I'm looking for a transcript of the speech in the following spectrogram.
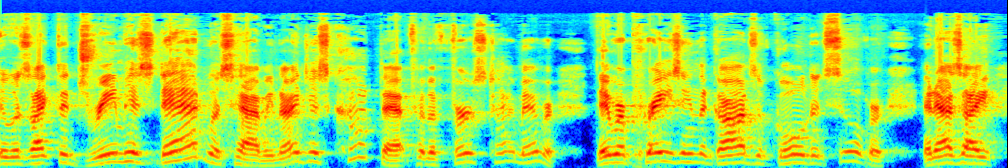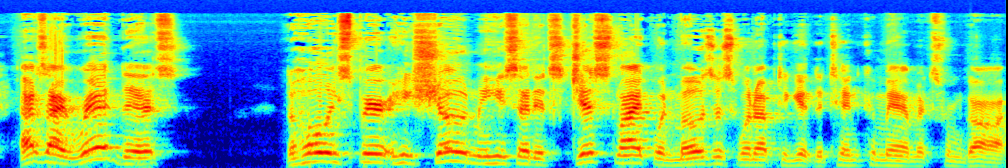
it was like the dream his dad was having. I just caught that for the first time ever. They were praising the gods of gold and silver. And as I, as I read this, the Holy Spirit, He showed me, He said, it's just like when Moses went up to get the Ten Commandments from God.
